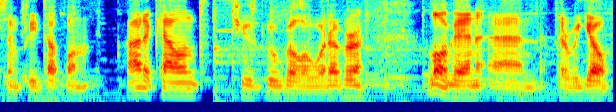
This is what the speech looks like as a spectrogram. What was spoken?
simply tap on add account, choose Google or whatever, log in, and there we go.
